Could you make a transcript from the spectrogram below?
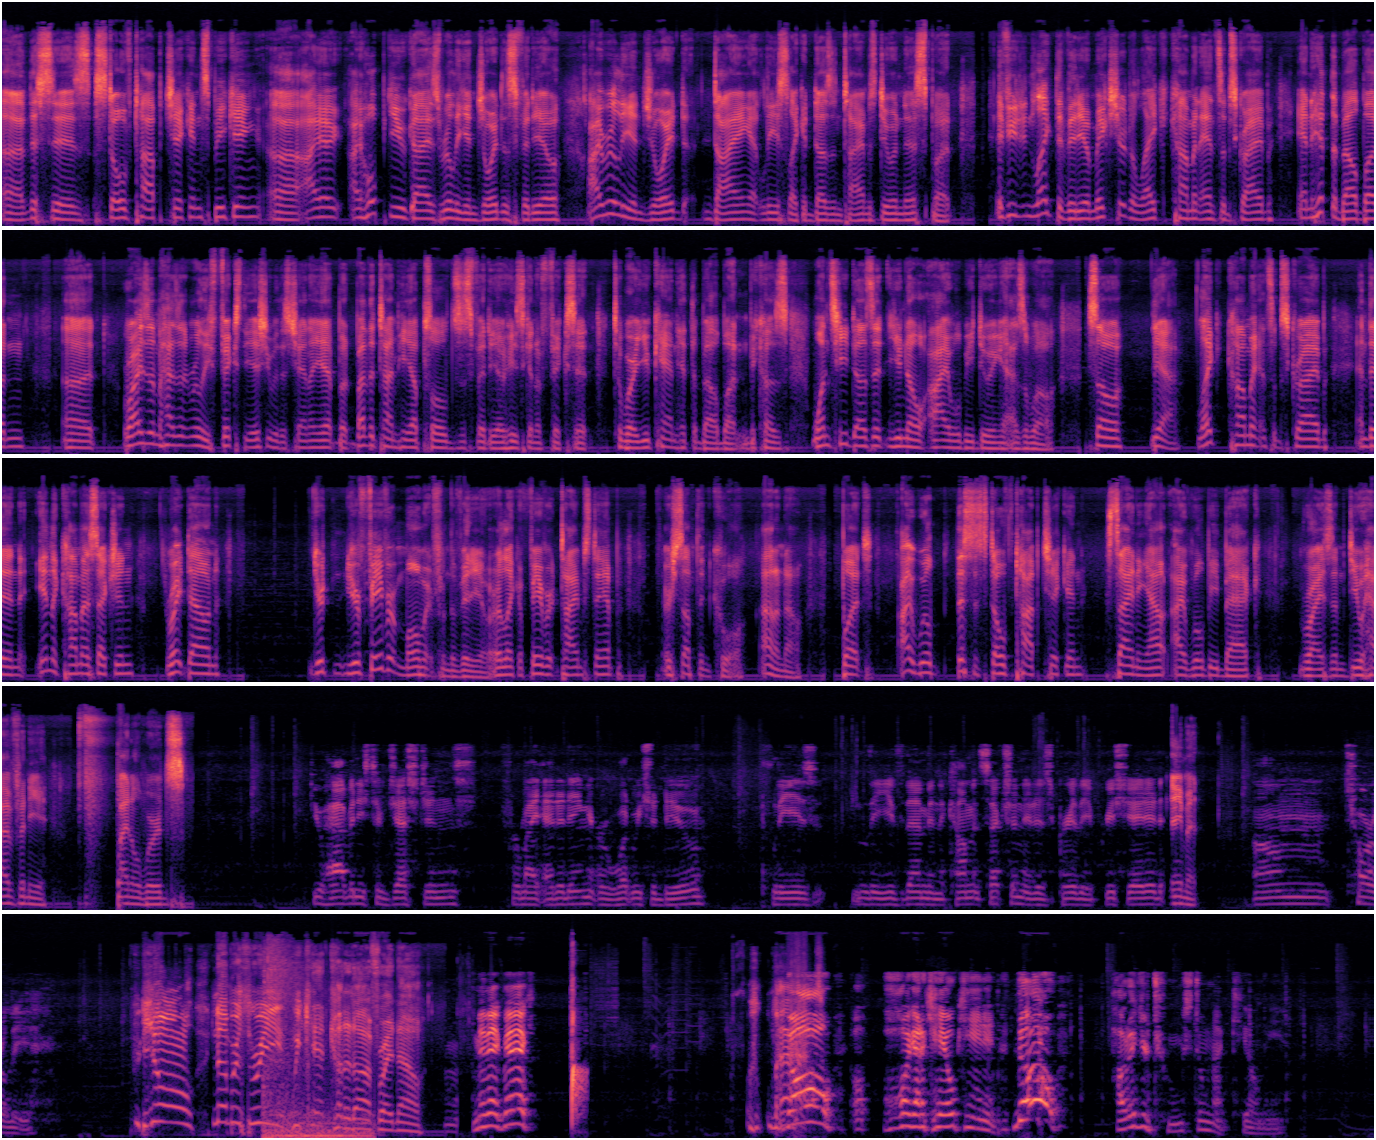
uh, this is Stovetop Chicken speaking. Uh, I I hope you guys really enjoyed this video. I really enjoyed dying at least like a dozen times doing this. But if you didn't like the video, make sure to like, comment, and subscribe, and hit the bell button. Uh, RhYzEm hasn't really fixed the issue with his channel yet, but by the time he uploads this video, he's gonna fix it to where you can hit the bell button because once he does it, you know I will be doing it as well. So yeah, like, comment, and subscribe, and then in the comment section, write down your your favorite moment from the video or like a favorite timestamp or something cool. I don't know, but I will. This is Stovetop Chicken signing out. I will be back. RhYzEm, do you have any final words? If you have any suggestions for my editing or what we should do, please leave them in the comment section. It is greatly appreciated. Name it. Um, Charlie. Yo, number three. We can't cut it off right now. Mimic, mimic! No! Oh, oh, I got a KO cannon. No! How did your tombstone not kill me?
